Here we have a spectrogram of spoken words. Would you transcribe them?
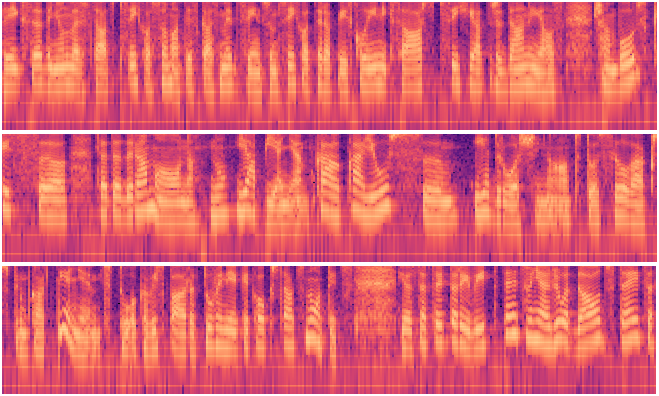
Rīgas Stradiņa Universitātes psihosomatiskās medicīnas un psihoterapijas klīnikas ārsts psihiatrs Daniels Šamburskis. Eh, tātad Ramona, nu, jāpieņem. Kā, kā jūs um, iedrošinātu tos cilvēkus pirmkārt pieņemt to, ka vispār ar tuvinieki kaut kas tāds noticis? Jo, starp citu, arī Vita teica, viņai ļoti daudz teica,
